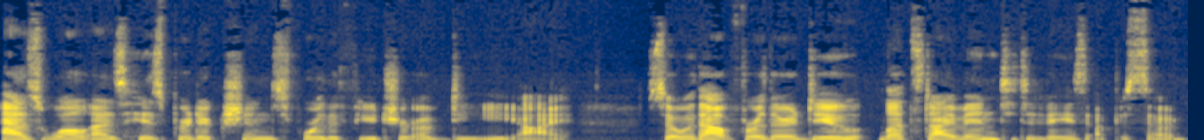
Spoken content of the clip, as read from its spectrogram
as well as his predictions for the future of DEI. So, without further ado, let's dive into today's episode.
